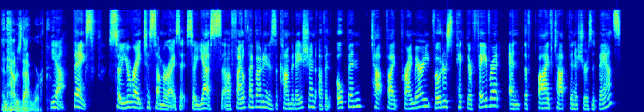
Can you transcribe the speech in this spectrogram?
and how does that work? Yeah, thanks. So you're right to summarize it. So yes, uh, final five voting is a combination of an open top five primary. Voters pick their favorite, and the five top finishers advance.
